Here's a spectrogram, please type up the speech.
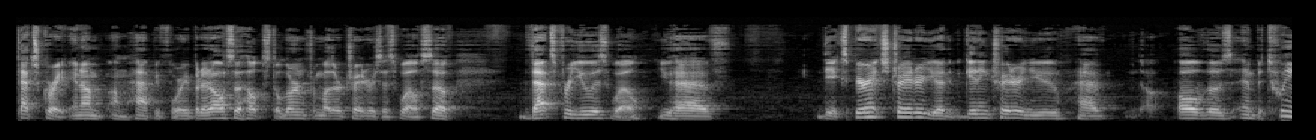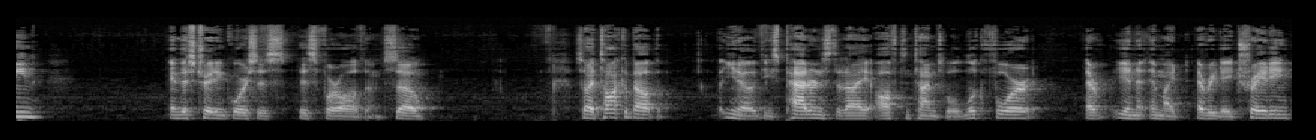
that's great and I'm I'm happy for you, but it also helps to learn from other traders as well. So that's for you as well. You have the experienced trader, you have the beginning trader, and you have all of those in between and this trading course is is for all of them. So so I talk about you know these patterns that I oftentimes will look for in in my everyday trading,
